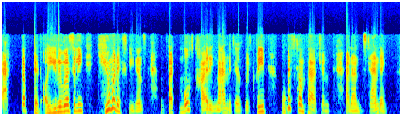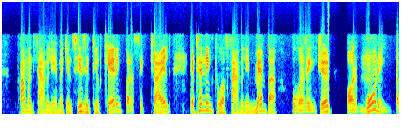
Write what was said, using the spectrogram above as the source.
accepted or universally human experience that most hiring managers will treat with compassion and understanding. Common family emergencies include caring for a sick child, attending to a family member who was injured, और mourning the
